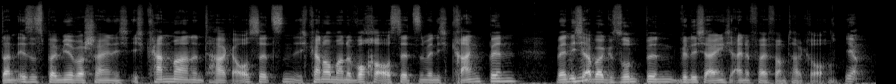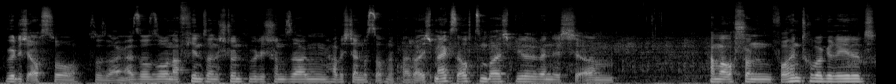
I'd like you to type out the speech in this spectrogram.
dann ist es bei mir wahrscheinlich, ich kann mal einen Tag aussetzen, ich kann auch mal eine Woche aussetzen, wenn ich krank bin. Wenn mhm. ich aber gesund bin, will ich eigentlich eine Pfeife am Tag rauchen. Ja, würde ich auch so, so sagen. Also so nach 24 Stunden würde ich schon sagen, habe ich dann Lust auf eine Pfeife. Ich merke es auch zum Beispiel, wenn ich, ähm, haben wir auch schon vorhin drüber geredet,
